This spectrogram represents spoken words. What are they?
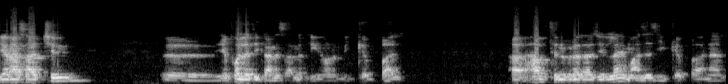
የራሳችን የፖለቲካ ነፃነት ሊኖረን ይገባል። ሀብት ንብረታችን ላይ ማዘዝ ይገባናል።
